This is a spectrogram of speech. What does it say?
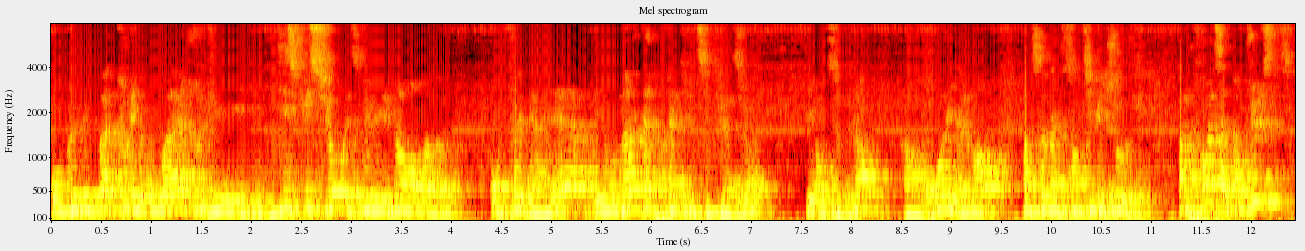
On ne connaît pas tous les rouages, toutes les discussions et ce que les gens euh, ont fait derrière, et on interprète une situation et on se plante royalement parce qu'on a senti les choses. Parfois, ça tombe juste,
